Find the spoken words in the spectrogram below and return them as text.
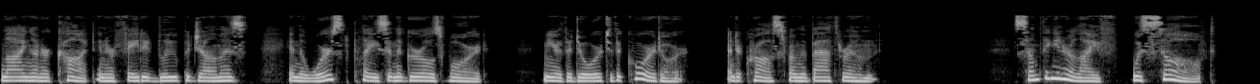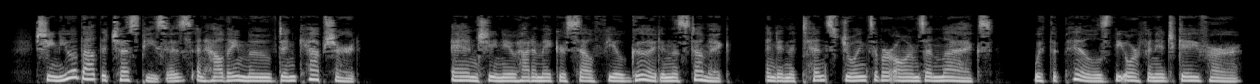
lying on her cot in her faded blue pajamas, in the worst place in the girls' ward, near the door to the corridor, and across from the bathroom. Something in her life was solved. She knew about the chess pieces and how they moved and captured. And she knew how to make herself feel good in the stomach and in the tense joints of her arms and legs with the pills the orphanage gave her.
